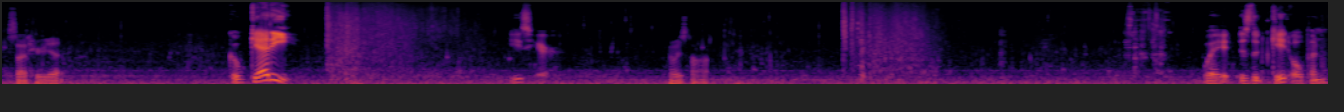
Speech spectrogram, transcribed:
It's not here yet. Go Getty. He's here. No, he's not. Wait, is the gate open?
